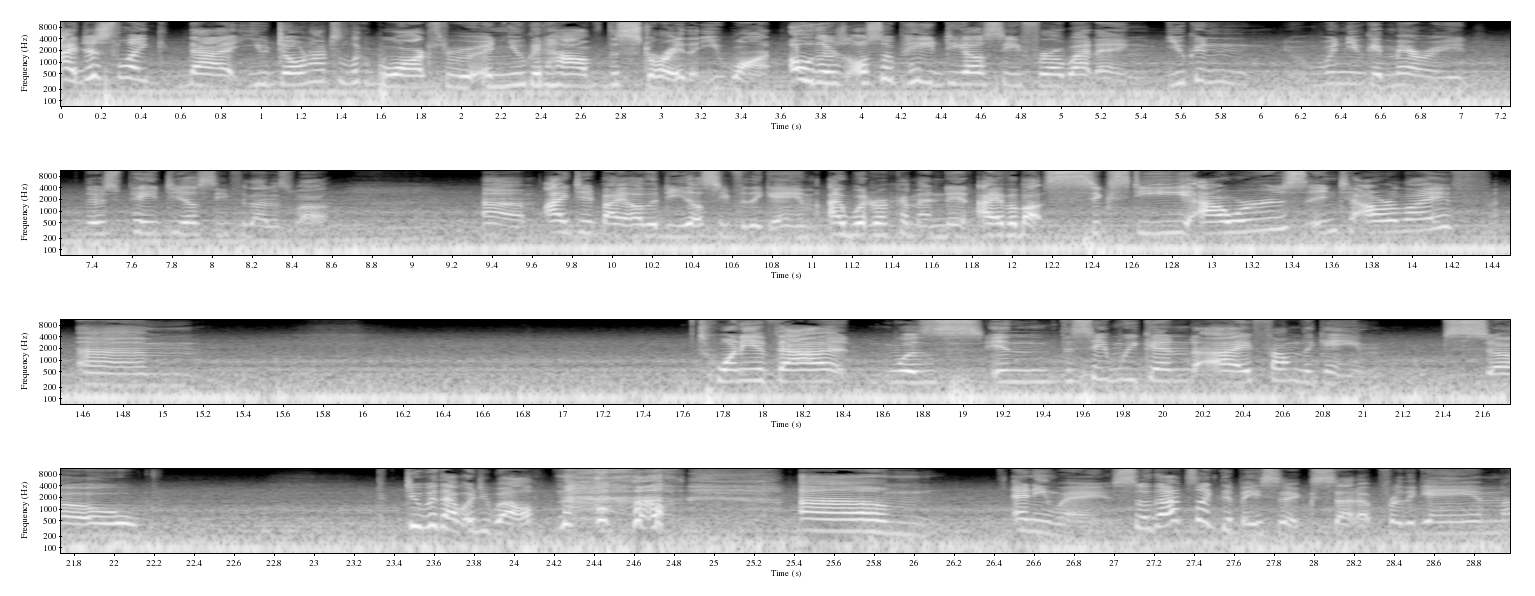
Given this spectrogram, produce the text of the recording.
I just like that you don't have to look up a walkthrough and you can have the story that you want. Oh, there's also paid DLC for a wedding. You can when you get married, there's paid DLC for that as well. Um, I did buy all the DLC for the game. I would recommend it. I have about 60 hours into our life. Um, 20 of that was in the same weekend I found the game. So do with that what you will. um, Anyway, so that's like the basic setup for the game.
